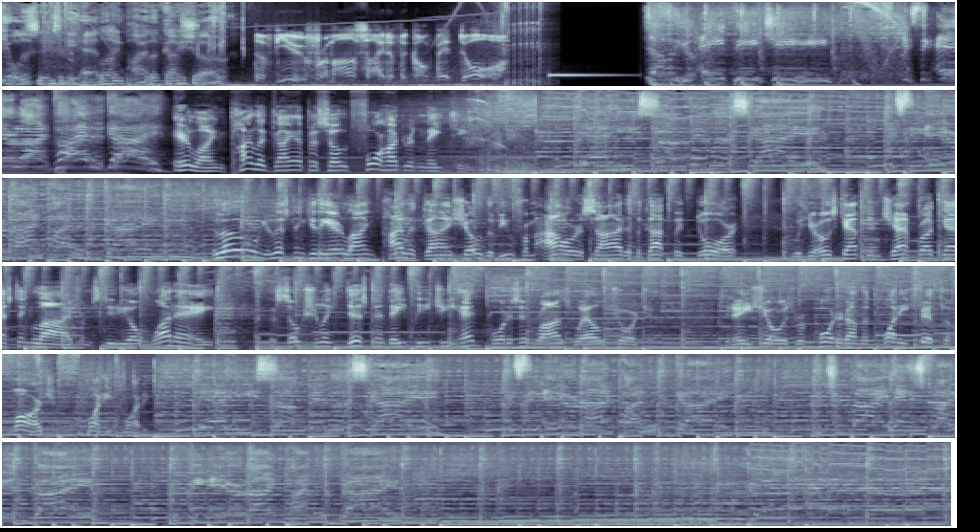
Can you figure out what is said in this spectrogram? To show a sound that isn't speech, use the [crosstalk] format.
You're listening to the Airline Pilot Guy Show. The view from our side of the cockpit door. WAPG. It's the airline pilot guy. Airline Pilot Guy episode 418. Yeah, he's up in the sky. It's the airline pilot guy. Hello, you're listening to the Airline Pilot Guy show, the view from our side of the cockpit door, with your host, Captain Jeff, broadcasting live from Studio 1A at the socially distant APG headquarters in Roswell, Georgia. Today's show is recorded on the 25th of March, 2020.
